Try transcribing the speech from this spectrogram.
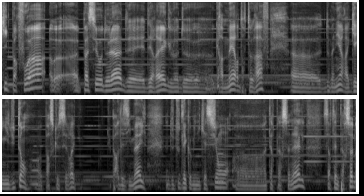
Quitte parfois euh, passer au-delà des, règles de grammaire, d'orthographe, euh, de manière à gagner du temps. Parce que c'est vrai que par des emails, de toutes les communications euh, interpersonnelles. Certaines personnes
